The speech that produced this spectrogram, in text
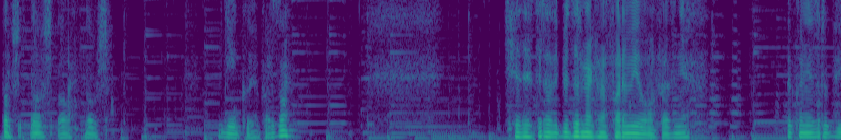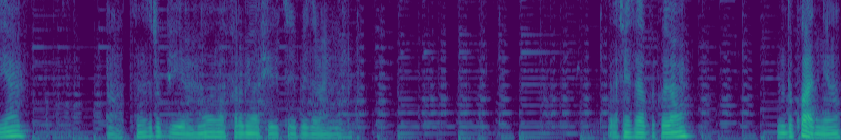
Dobrze, dobrze, o, dobrze. Dziękuję bardzo. Się tych teraz biedronek nafarmiło pewnie. Tego nie zrobiłem. A, ten zrobiłem. No, nafarmiło się coś biedronek dużo. Teraz mnie zaatakują? No, dokładnie, no.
